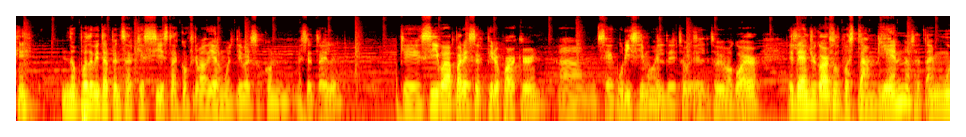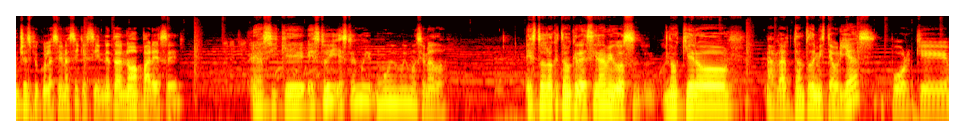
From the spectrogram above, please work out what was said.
no puedo evitar pensar que sí está confirmado ya el multiverso con este tráiler. Que sí va a aparecer Peter Parker, segurísimo, el de, el de Tobey Maguire. El de Andrew Garfield, pues también, o sea, hay mucha especulación, así que si neta no aparece. Así que estoy, estoy muy, muy, muy emocionado. Esto es lo que tengo que decir, amigos. No quiero hablar tanto de mis teorías, porque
